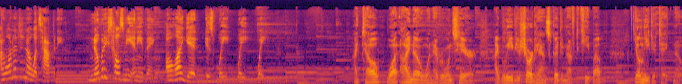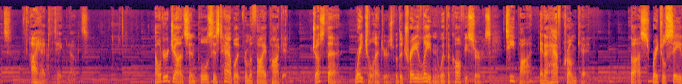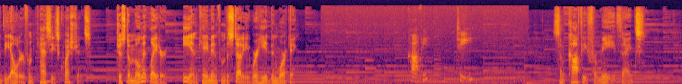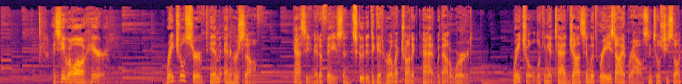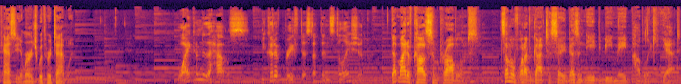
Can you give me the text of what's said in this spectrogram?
I wanted to know what's happening. Nobody tells me anything. All I get is wait, wait, wait. I tell what I know when everyone's here. I believe your shorthand's good enough to keep up. You'll need to take notes. I had to take notes. Elder Johnson pulls his tablet from a thigh pocket. Just then, Rachel enters with a tray laden with a coffee service, teapot, and a half crumb cake. Thus, Rachel saved the elder from Cassie's questions. Just a moment later, Ian came in from the study where he had been working. Coffee? Tea? Some coffee for me, thanks. I see we're all here. Rachel served him and herself. Cassie made a face and scooted to get her electronic pad without a word. Rachel looking at Tad Johnson with raised eyebrows until she saw Cassie emerge with her tablet. Why come to the house? You could have briefed us at the installation. That might have caused some problems. Some of what I've got to say doesn't need to be made public yet.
